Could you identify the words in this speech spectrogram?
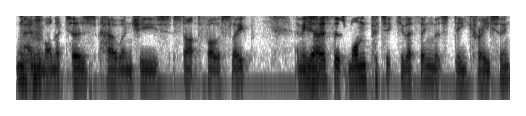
Mhm. and monitors her when she's starting to fall asleep. And he Yeah. says there's one particular thing that's decreasing.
